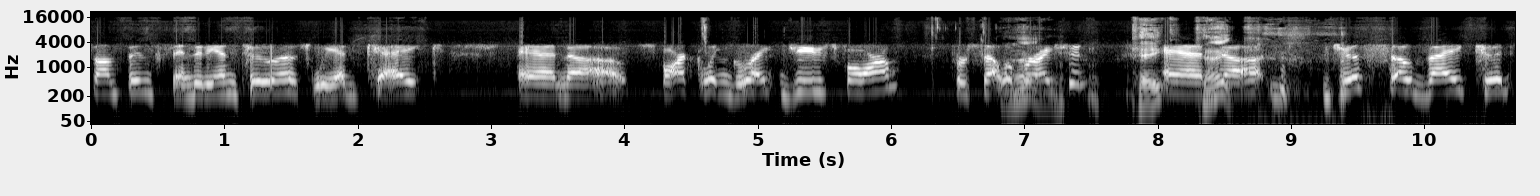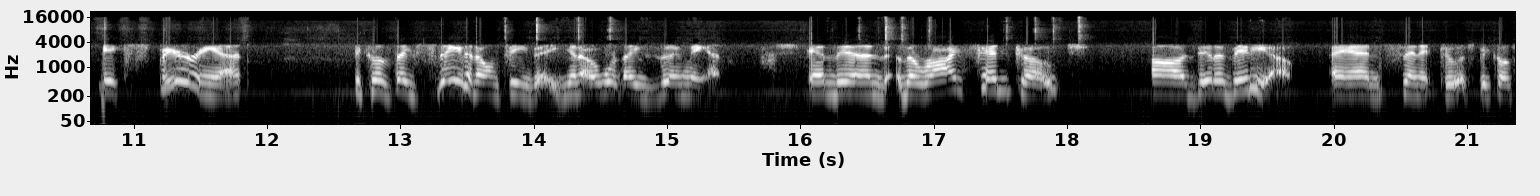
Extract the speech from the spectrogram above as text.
something, send it in to us. We had cake and uh, sparkling grape juice for them for celebration. Cake? And Cake. Uh, just so they could experience, because they've seen it on TV, you know, where they zoom in. And then the Rice head coach uh, did a video and sent it to us because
